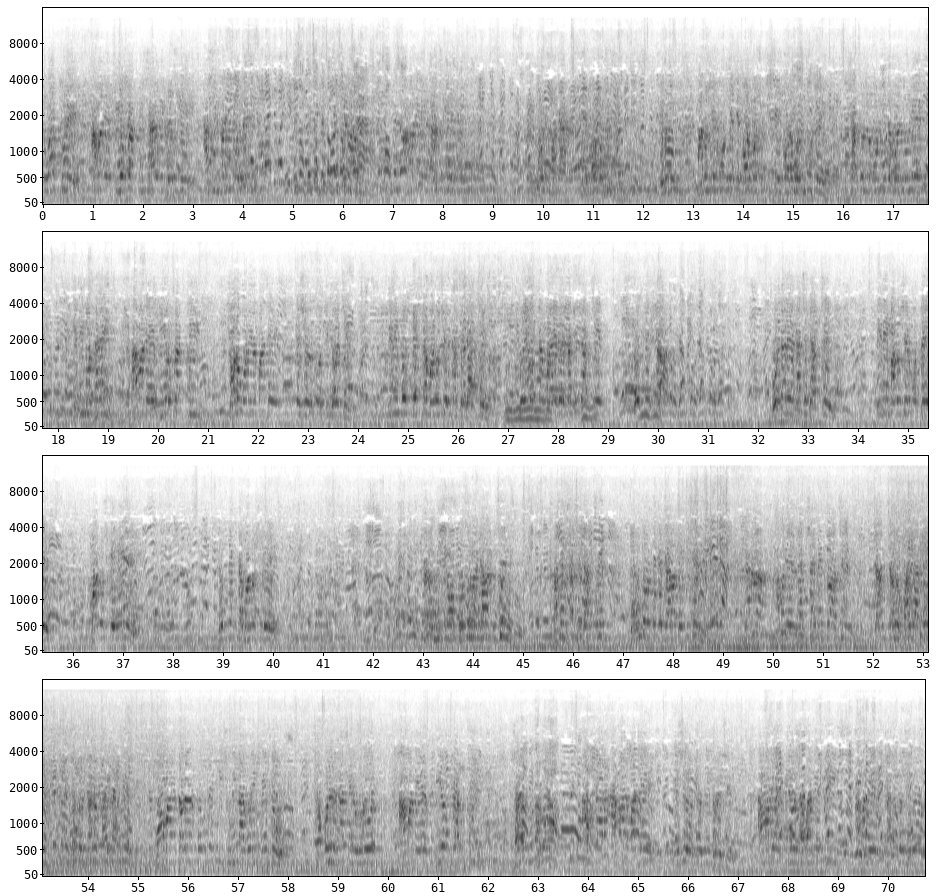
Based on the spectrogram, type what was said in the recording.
দুয়ার তুলে আমাদের প্রিয় প্রার্থী ঘোষকে আশীর্বাদ এবং মানুষের মধ্যে যে কর্মসূচি সেই কর্মসূচিকে সাফল্যমণ্ডিত করে তুলবে ইতিমধ্যেই আমাদের প্রিয় প্রার্থী জনগণের মাঝে এসে উপস্থিত হয়েছে। তিনি প্রত্যেকটা মানুষের কাছে যাচ্ছেন প্রত্যেকটা মায়েদের কাছে যাচ্ছেন প্রত্যেকটা ভোটারের কাছে যাচ্ছেন। তিনি মানুষের মধ্যে মানুষকে নিয়ে, প্রত্যেকটা মানুষকে তাদের কাছে যাচ্ছেন। থেকে যারা দেখছেন, যারা আমাদের ব্যবসায়ীবৃন্দ আছেন, যান চালক ভাই আছেন চালক ভাই আছেন, মহামায়া তালার প্রত্যেকটি সুদী নাগরিক বৃন্দ, সকলের কাছে অনুরোধ আমাদের প্রিয় প্রার্থী সায়নী ঘোষ, আপনার আমার মাঝে এসে উপস্থিত হয়েছে আমাদের প্রিয় সভানেত্রী আমাদের ছাত্র জীবন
